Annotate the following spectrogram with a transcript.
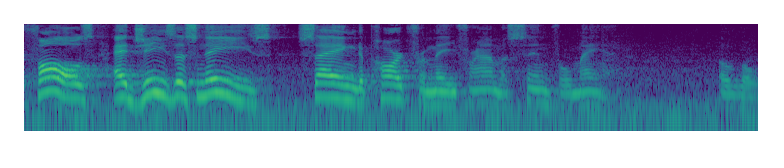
falls at Jesus' knees, saying, Depart from me, for I'm a sinful man, O Lord.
